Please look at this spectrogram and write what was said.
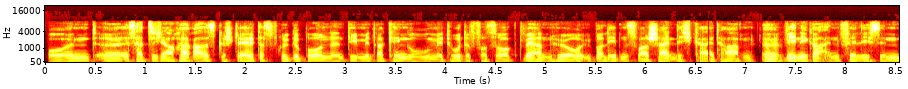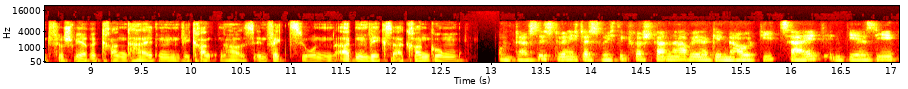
Und äh, es hat sich auch herausgestellt, dass Frühgeborene, die mit der Känguru-Methode versorgt werden, höhere Überlebenswahrscheinlichkeit haben, äh, weniger anfällig sind für schwere Krankheiten wie Krankenhausinfektionen, Atemwegserkrankungen. Und das ist, wenn ich das richtig verstanden habe, ja genau die Zeit, in der Sie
